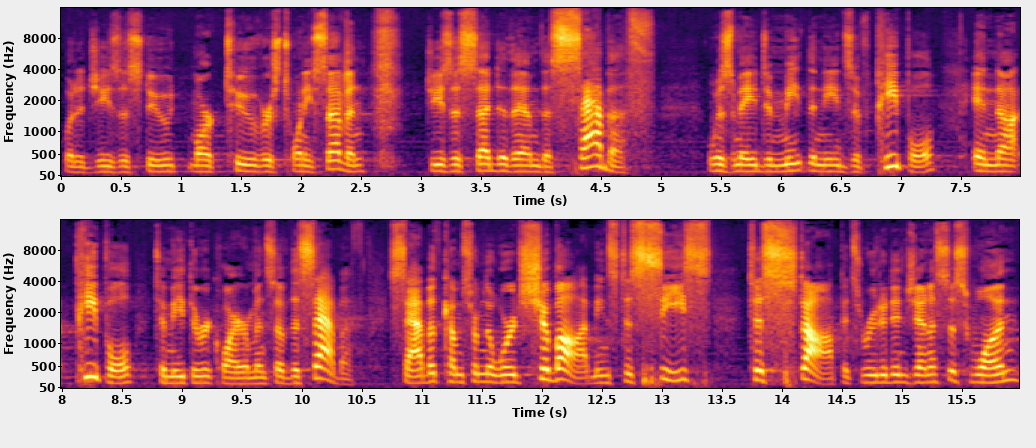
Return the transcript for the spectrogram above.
what did Jesus do? Mark 2, verse 27. Jesus said to them, The Sabbath was made to meet the needs of people, and not people to meet the requirements of the Sabbath. Sabbath comes from the word Shabbat, it means to cease, to stop. It's rooted in Genesis 1.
